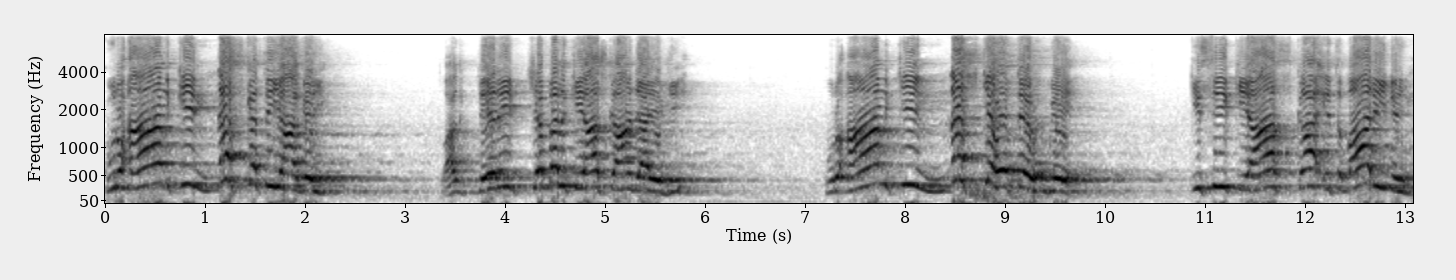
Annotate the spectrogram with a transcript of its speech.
कुरान की नसकती आ गई तो अब तेरी चबल की आस कहाँ जाएगी? कुरान की नस के होते हुए किसी की आस का इतबार ही नहीं।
